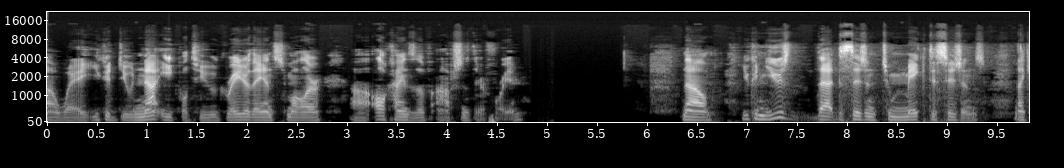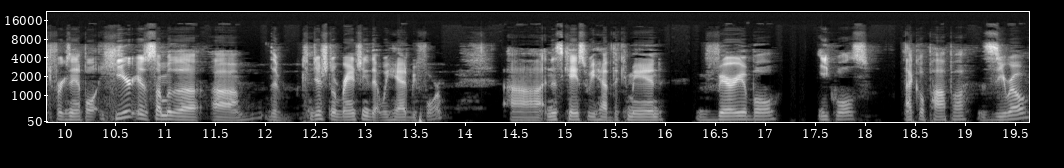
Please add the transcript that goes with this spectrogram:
uh, way, you could do not equal to, greater than, smaller, uh, all kinds of options there for you. Now, you can use that decision to make decisions. Like, for example, here is some of the, uh, the conditional branching that we had before. Uh, in this case, we have the command variable equals echo papa 0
